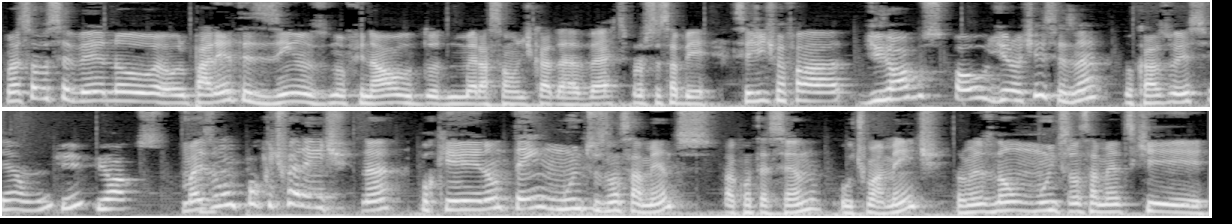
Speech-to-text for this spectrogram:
mas só você ver no, no parênteses no final da numeração de cada vértice pra você saber se a gente vai falar de jogos ou de notícias, né? No caso, esse é um de jogos. Mas um pouco diferente, né? Porque não tem muitos lançamentos acontecendo ultimamente, pelo menos não muitos lançamentos que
